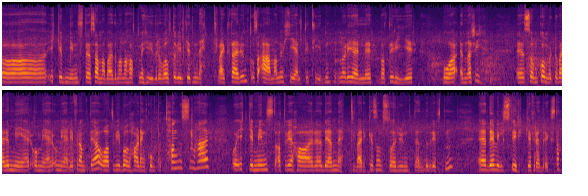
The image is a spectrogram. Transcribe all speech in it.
Og ikke minst det samarbeidet man har hatt med Hydrovolt og hvilket nettverk det er rundt. Og så er man jo helt i tiden når det gjelder batterier og energi. Eh, som kommer til å være mer og mer og mer i framtida. Og at vi både har den kompetansen her, og ikke minst at vi har det nettverket som står rundt den bedriften. Eh, det vil styrke Fredrikstad.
